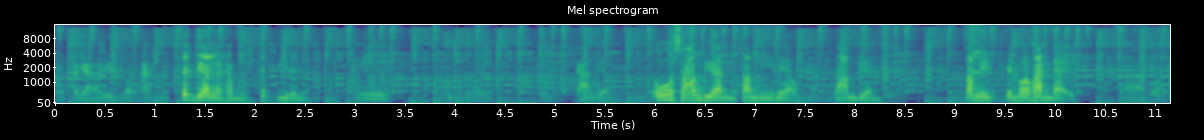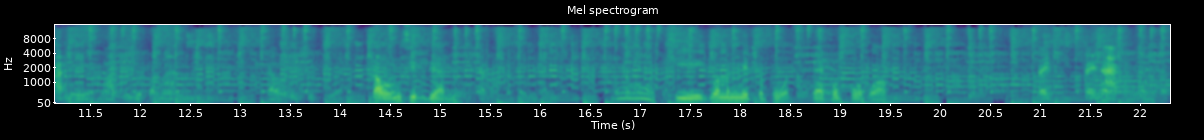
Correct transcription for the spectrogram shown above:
ยังเขาอยากเอาเป็นตัวพันธุ์จักเดือนแล้วครับนี่จักปีแล้วนี่อันนี้สามเดือน โอ้สามเดือนซ้ำนี่แล้วสามเดือนซ้ำนี่เป็นพ่อพันธุ์ได้อ่าพวกพันธุ์นี่น่าจะอยู่ประมาณเก้าถึงสิบเดือนเก้าถึงสิบเดือนจะมาผสมกันโอ้ขี่ว่ามันเม็ดกระโพดแต่ครบโพดออกใช้ใช้หน้ากันไงครับ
